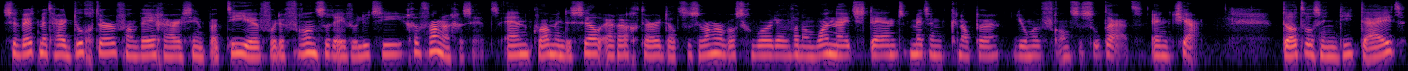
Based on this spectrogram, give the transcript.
Ze werd met haar dochter vanwege haar sympathieën voor de Franse Revolutie gevangen gezet en kwam in de cel erachter dat ze zwanger was geworden van een one-night stand met een knappe jonge Franse soldaat. En tja, dat was in die tijd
